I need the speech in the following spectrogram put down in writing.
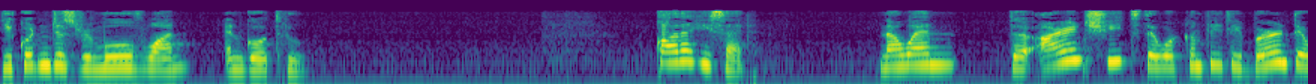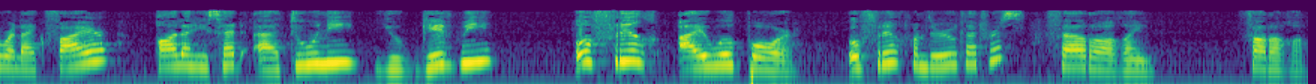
You couldn't just remove one and go through. Qala, he said, now when the iron sheets, they were completely burnt, they were like fire. Qala, he said, Atuni, you give me. Ufrigh, I will pour. Ufrigh from the root letters, faraghain. Faragha.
